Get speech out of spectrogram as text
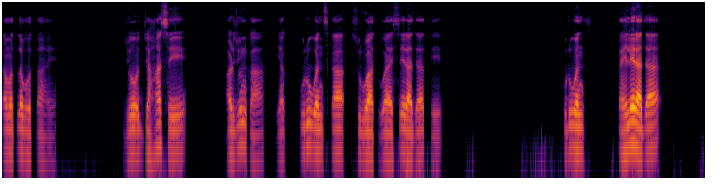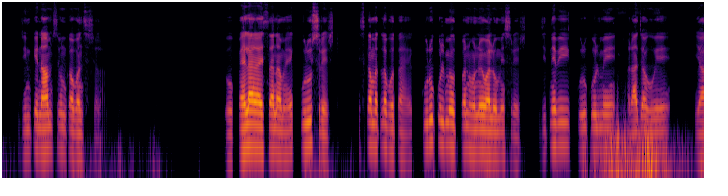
का मतलब होता है जो जहाँ से अर्जुन का या कुरु वंश का शुरुआत हुआ, ऐसे राजा थे। कुरु वंश, पहले राजा जिनके नाम से उनका वंश चला। तो पहला ऐसा नाम है कुरुश्रेष्ठ इसका मतलब होता है कुरुकुल में उत्पन्न होने वालों में श्रेष्ठ। जितने भी कुरुकुल में राजा हुए या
